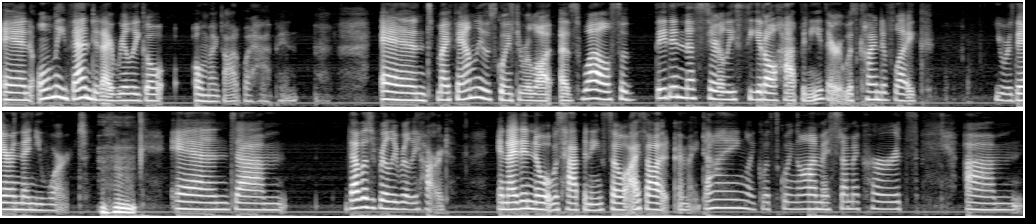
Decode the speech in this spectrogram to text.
And only then did I really go, oh my God, what happened? And my family was going through a lot as well, so they didn't necessarily see it all happen either. It was kind of like you were there and then you weren't. Mm-hmm. And um, that was really, really hard. And I didn't know what was happening. So I thought, am I dying? Like, what's going on? My stomach hurts. Um,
